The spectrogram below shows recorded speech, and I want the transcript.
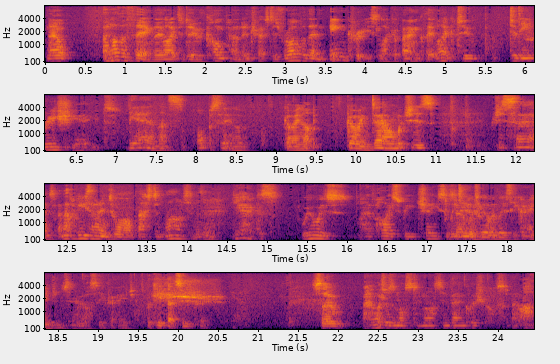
Now, another thing they like to do with compound interest is rather than increase like a bank, they like to De- depreciate. Yeah, and that's opposite of going up, going down, which is which is sad. And that's what we used to into our Aston Martin, isn't it? Yeah, because we always high speed chases. We do, we? we're, we're secret agents We now. are secret agents, but keep that secret. So, how much does an Aston Martin Vanquish cost? About Oh,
